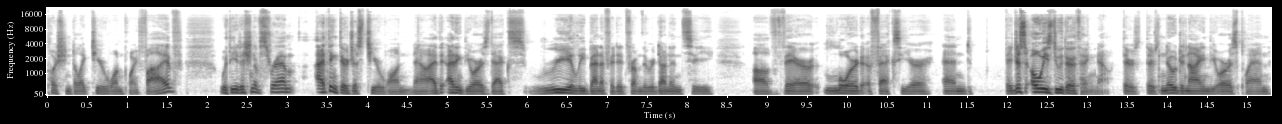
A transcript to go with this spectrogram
push into like tier 1.5 with the addition of SRAM. I think they're just tier one now. I, th- I think the Auras decks really benefited from the redundancy of their Lord effects here. And they just always do their thing now. There's there's no denying the Auras plan,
